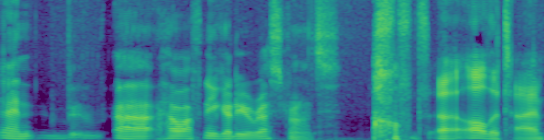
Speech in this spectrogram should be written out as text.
And uh, how often do you go to your restaurants? Uh, all the time.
